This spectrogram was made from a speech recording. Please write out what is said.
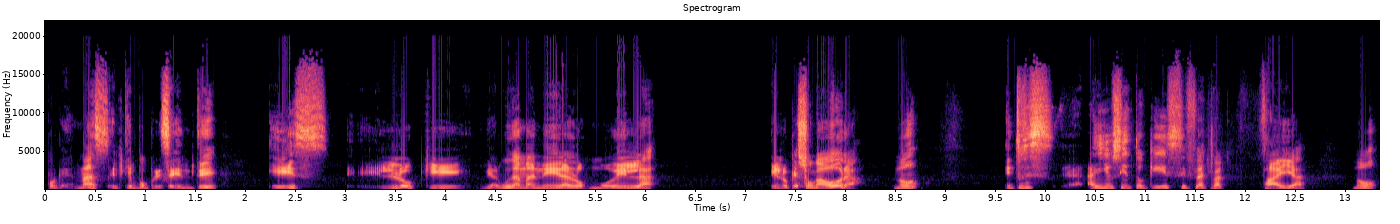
Porque además el tiempo presente es eh, lo que de alguna manera los modela en lo que son ahora, ¿no? Entonces, ahí yo siento que ese flashback falla, ¿no?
